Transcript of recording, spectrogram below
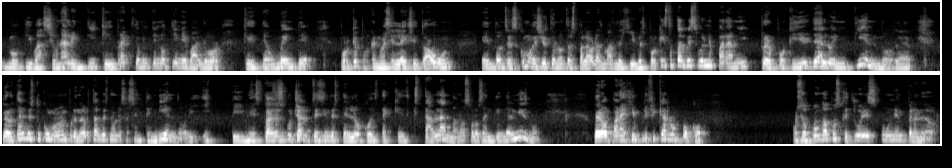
motivacional en ti, que prácticamente no tiene valor que te aumente. ¿Por qué? Porque no es el éxito aún. Entonces, ¿cómo decirte en otras palabras más legibles? Porque esto tal vez suene para mí, pero porque yo ya lo entiendo. pero tal vez tú como un emprendedor tal vez no lo estás entendiendo y, y, estás escuchando, diciendo este loco este que está hablando, ¿no? Solo se entiende el mismo. Pero para ejemplificarlo un poco, supongamos que tú eres un emprendedor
